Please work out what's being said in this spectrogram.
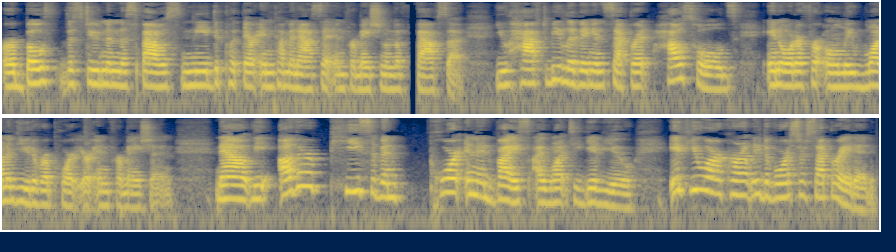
or both the student and the spouse need to put their income and asset information on the FAFSA. You have to be living in separate households in order for only one of you to report your information. Now, the other piece of important advice I want to give you, if you are currently divorced or separated,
